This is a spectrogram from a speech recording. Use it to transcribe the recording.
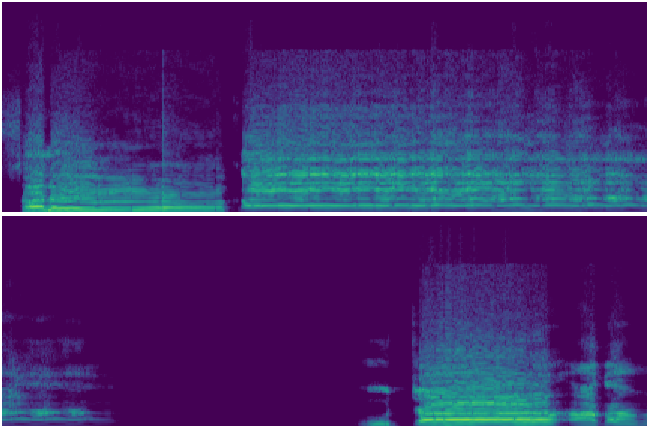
ਸਲੋਕਾ ਉੱਚਾ ਆਗਮ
